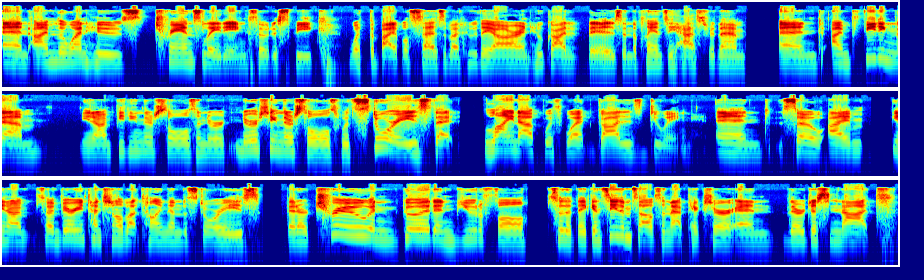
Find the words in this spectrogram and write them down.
And I'm the one who's translating, so to speak, what the Bible says about who they are and who God is and the plans He has for them. And I'm feeding them, you know, I'm feeding their souls and nourishing their souls with stories that line up with what God is doing. And so I'm, you know, I'm, so I'm very intentional about telling them the stories that are true and good and beautiful so that they can see themselves in that picture and they're just not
